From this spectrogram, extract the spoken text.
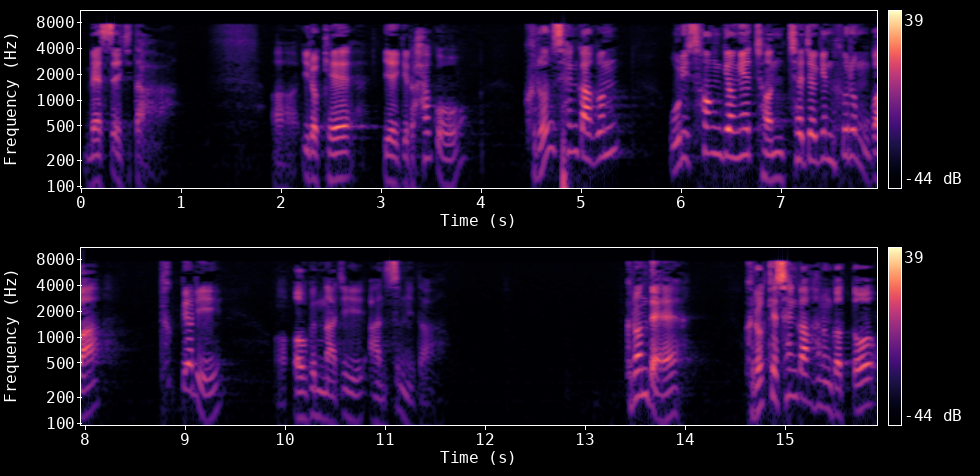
메시지다. 어, 이렇게 얘기를 하고 그런 생각은 우리 성경의 전체적인 흐름과 특별히 어, 어긋나지 않습니다. 그런데 그렇게 생각하는 것도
